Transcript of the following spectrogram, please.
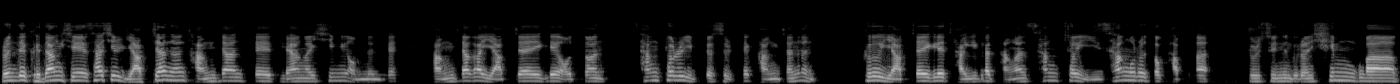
그런데 그 당시에 사실 약자는 강자한테 대항할 힘이 없는데 강자가 약자에게 어떠한 상처를 입혔을 때 강자는 그 약자에게 자기가 당한 상처 이상으로 더 갚아줄 수 있는 그런 힘과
